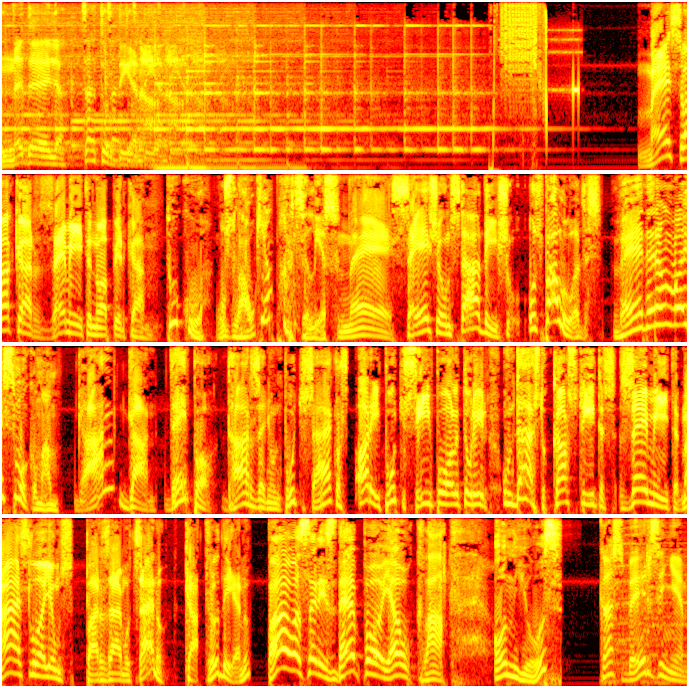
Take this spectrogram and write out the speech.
Nedēļa ceturtdienā. Mēs vakar zemīti nopirkām. Tu ko, uz laukiem pārcelies? Nē, sēžu un stādīšu uz palodzes. Vēderam vai smukumam? Gan, gan, depo, dārzeņu un puķu sēklas, arī puķu sīpoli tur ir un dēstu kastītes, zemīte, mēslojums par zemu cenu katru dienu. Pavasaris depo jau klāt. Un jūs? Kas bērziņiem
